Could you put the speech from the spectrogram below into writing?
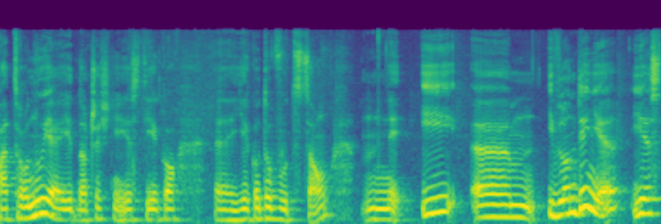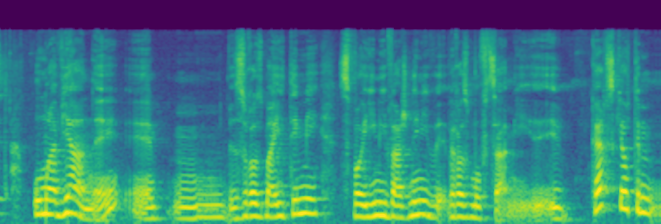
patronuje, a jednocześnie jest jego, e, jego dowódcą. I, I w Londynie jest umawiany e, mm, z rozmaitymi swoimi ważnymi rozmówcami. Karski o tym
